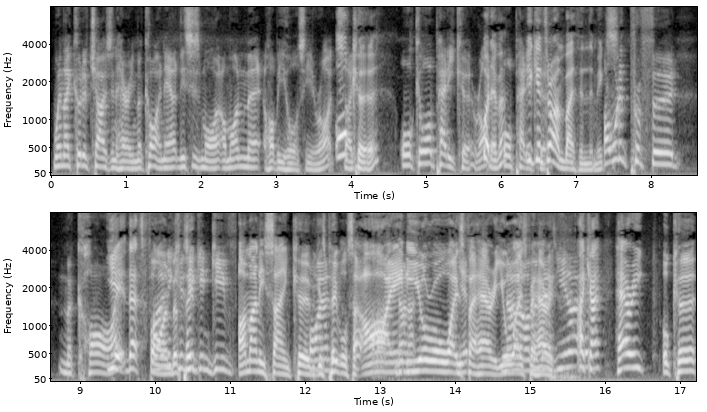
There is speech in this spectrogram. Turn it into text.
when they could have chosen Harry McKay. Now, this is my I'm on my hobby horse here, right? Or Kerr, or, or Paddy Kerr, right? whatever. Or Paddy you can Kerr. throw them both in the mix. I would have preferred McKay. Yeah, that's fine. Only but because he can give. I'm only saying Kerr because I- people say, "Oh, Andy, no. you're always Yep. for Harry. You're No, always no, for I'm a Harry." mass- you know, okay, Harry or Kerr,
